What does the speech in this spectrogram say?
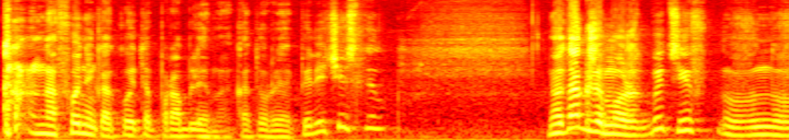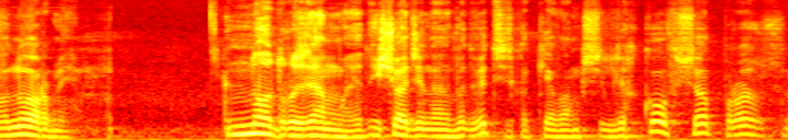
на фоне какой-то проблемы, которую я перечислил. Но также может быть и в, в, в норме. Но, друзья мои, это еще один, вы видите, как я вам легко все просто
